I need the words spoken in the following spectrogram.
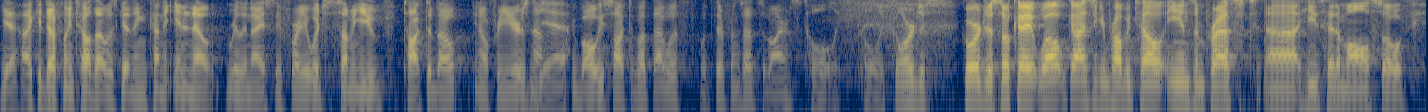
Yeah, I could definitely tell that was getting kind of in and out really nicely for you, which is something you've talked about, you know, for years now. Yeah. You've always talked about that with with different sets of irons. Totally, totally gorgeous. Gorgeous. Okay, well, guys, you can probably tell Ian's impressed. Uh, he's hit them all, so if,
